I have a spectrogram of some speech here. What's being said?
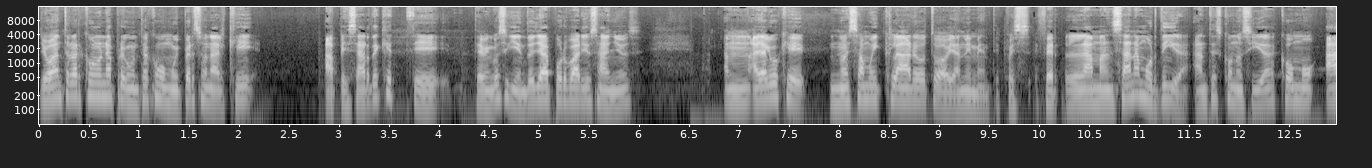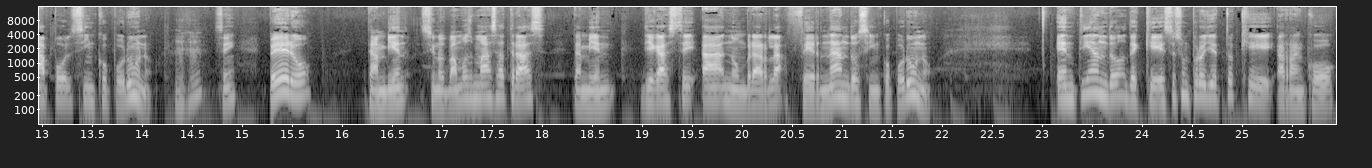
yo voy a entrar con una pregunta como muy personal que a pesar de que te, vengo siguiendo ya por varios años, hay algo que no está muy claro todavía en mi mente. Pues la manzana mordida, antes conocida como Apple 5x1, ¿sí? Pero también, si nos vamos más atrás, también llegaste a nombrarla Fernando 5x1. Entiendo de que este es un proyecto que arrancó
